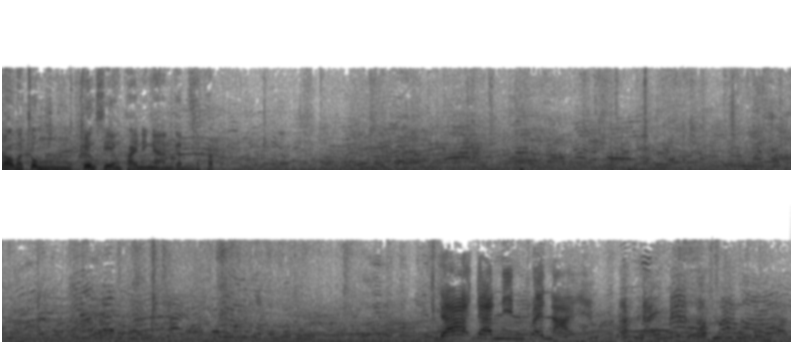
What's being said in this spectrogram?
เรามาชมเครื่องเสียงภายในงานกันนะครับยายานินไปไหน ไหนแม่กลับบ้าน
